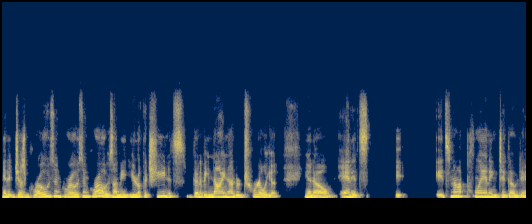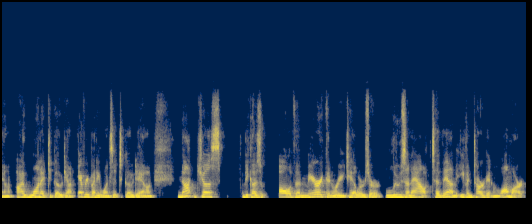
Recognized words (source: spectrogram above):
and it just grows and grows and grows. I mean, you look at Shein; it's going to be nine hundred trillion, you know, and it's it, it's not planning to go down. I want it to go down. Everybody wants it to go down, not just because all of the American retailers are losing out to them. Even Target and Walmart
